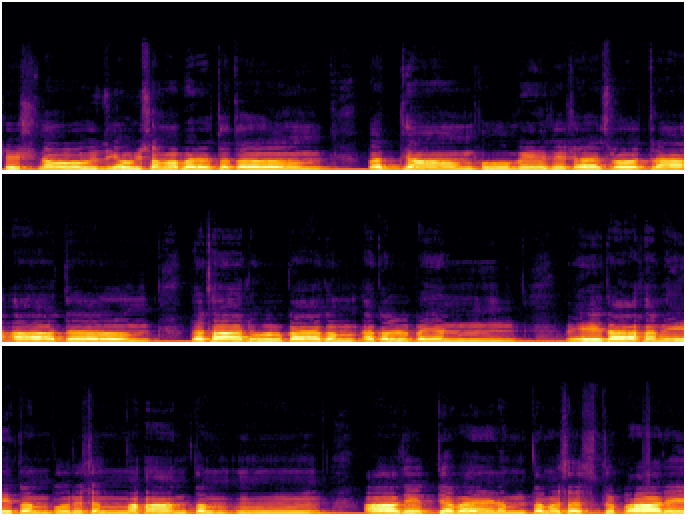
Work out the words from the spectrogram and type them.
शिष्णौ द्यौषमवर्तत पद्भ्यां भूमिर्दिशश्रोत्रा आत तथा लोकागम् अकल्पयन्। वेदाहमेतं पुरुषं महान्तम् आदित्यवर्णं तमसस्तु पारे।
